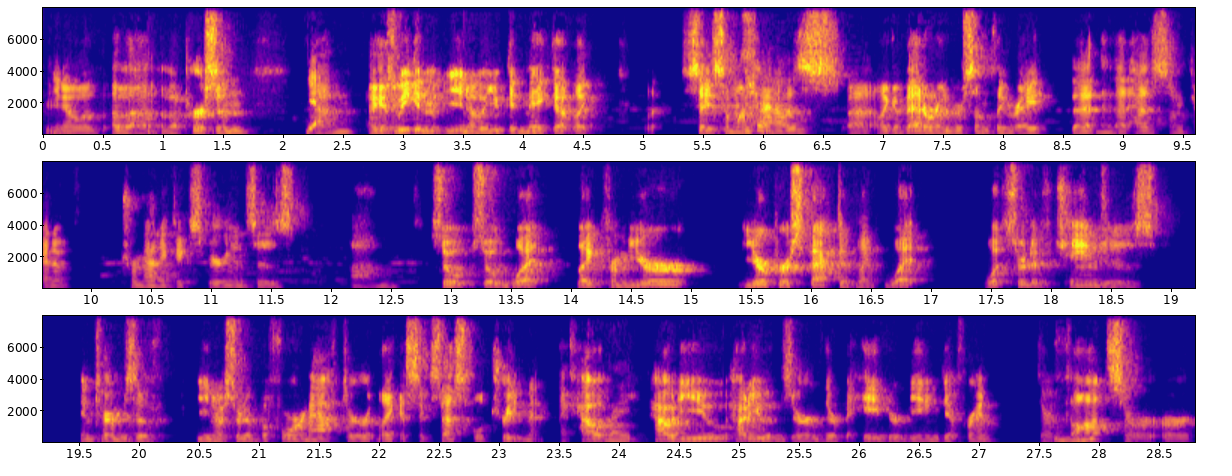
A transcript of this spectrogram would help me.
you know of, of, a of a person yeah um, i guess we can you know you could make up like say someone sure. has uh, like a veteran or something right that mm-hmm. that has some kind of traumatic experiences um, so so what like from your your perspective like what what sort of changes in terms of you know sort of before and after like a successful treatment like how right. how do you how do you observe their behavior being different their mm-hmm. thoughts or, or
